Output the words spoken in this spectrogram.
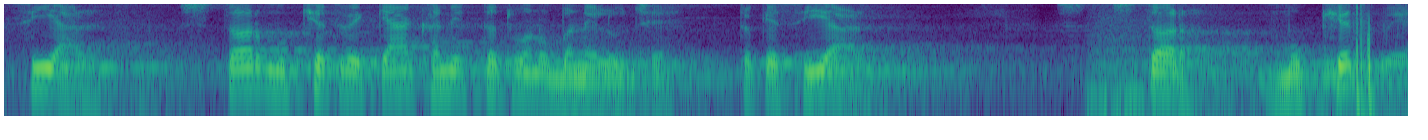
શિયાળ સ્તર મુખ્યત્વે ક્યાં ખનિજ તત્વોનું બનેલું છે? તો કે શિયાળ સ્તર મુખ્યત્વે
